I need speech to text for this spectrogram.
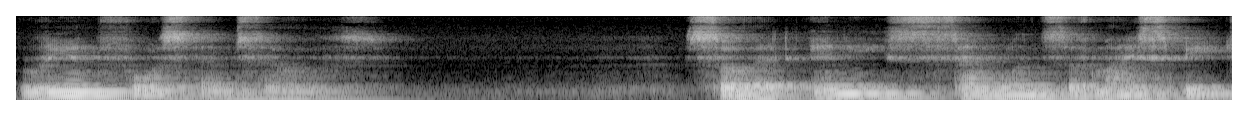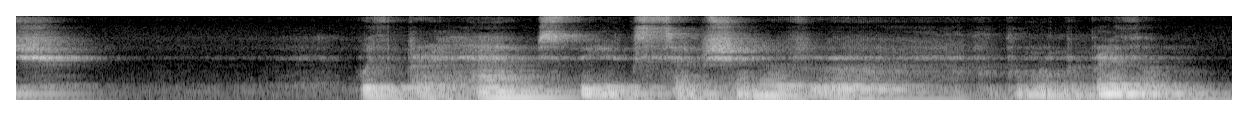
reinforce themselves so that any semblance of my speech, with perhaps the exception of uh, rhythm,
